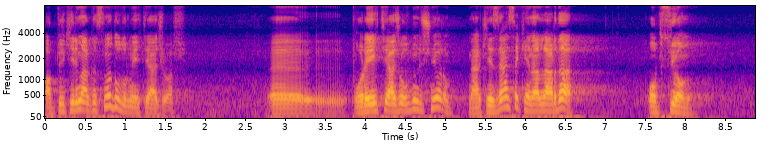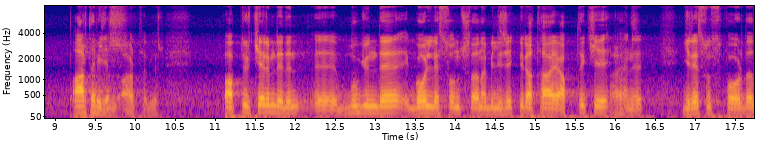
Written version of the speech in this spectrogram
Abdülkerim'in arkasında doldurmaya ihtiyacı var. Ee, oraya ihtiyacı olduğunu düşünüyorum. Merkezdense kenarlarda opsiyon artabilir. Artabilir. Abdülkerim dedin. e, bugün de golle sonuçlanabilecek bir hata yaptı ki Evet. hani Giresunspor'da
